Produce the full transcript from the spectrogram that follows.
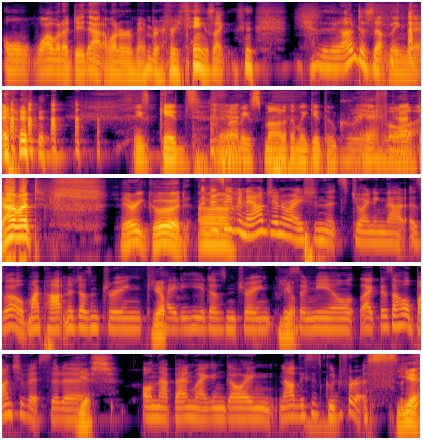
oh, why would I do that? I want to remember everything. It's like, they're onto something there. These kids, they Yeah. might be smarter than we give them credit yeah, for. God damn it. Very good. But there's Uh, even our generation that's joining that as well. My partner doesn't drink. Yep. Katie here doesn't drink. Chris Yep. O'Neill. Like, there's a whole bunch of us that are Yes. on that bandwagon going, no, this is good for us. Yeah.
